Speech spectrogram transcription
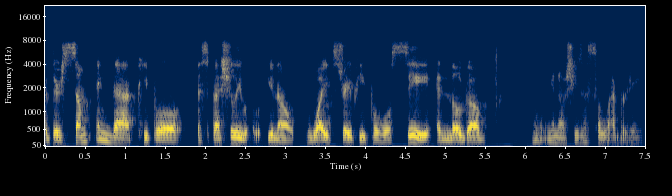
but there's something that people, especially you know, white straight people, will see and they'll go, well, you know, she's a celebrity,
